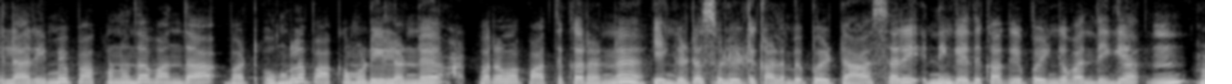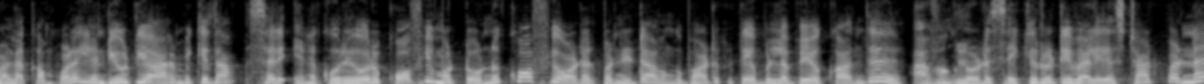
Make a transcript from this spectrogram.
எல்லாரையுமே பார்க்கணும் தான் வந்தா பட் உங்களை பார்க்க முடியலன்னு அப்புறமா பாத்துக்கறேன்னு என்கிட்ட சொல்லிட்டு கிளம்பி போயிட்டா. சரி நீங்க எதுக்காக இப்போ இங்க வந்தீங்க? ம் வழக்கம் போல என் டியூட்டி ஆரம்பிக்கதான். சரி எனக்கு ஒரே ஒரு காஃபி மட்டும் ஒன்று காஃபி ஆர்டர் பண்ணிட்டு அவங்க பாட்டுக்கு டேபிள்ல போய் உட்காந்து அவங்களோட செக்யூரிட்டி வேலையை ஸ்டார்ட் பண்ண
